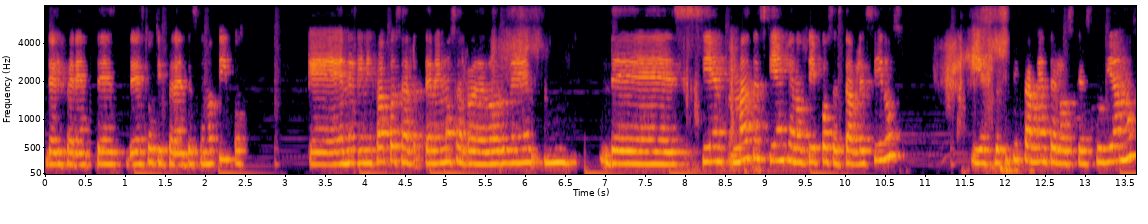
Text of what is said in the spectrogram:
de diferentes, de estos diferentes genotipos, que en el INIFA pues tenemos alrededor de de 100, más de 100 genotipos establecidos y específicamente los que estudiamos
